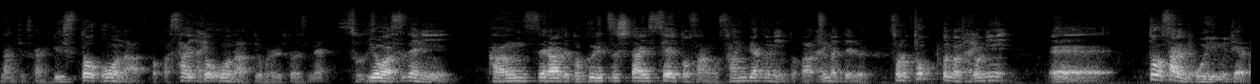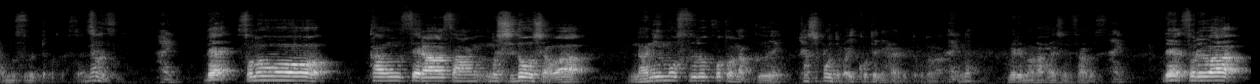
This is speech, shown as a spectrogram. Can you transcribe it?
なんていうんですかね、リストオーナーとかサイトオーナーって呼ばれる人ですね。そうですね。要はすでにカウンセラーで独立したい生徒さんを300人とか集めてる、そのトップの人に、えー、と、さらに OEM 契約を結ぶってことですよね。そうですね。はい。で、そのカウンセラーさんの指導者は何もすることなく、はいキャッシュポイントが1個手に入るってことなんですよね。メルマガ配信サービス。はい。で、それは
